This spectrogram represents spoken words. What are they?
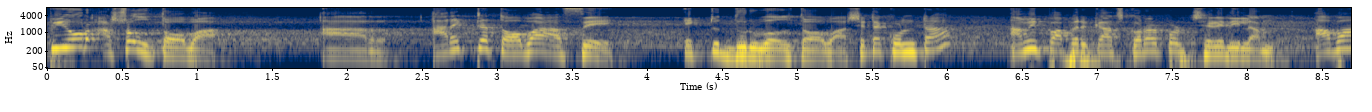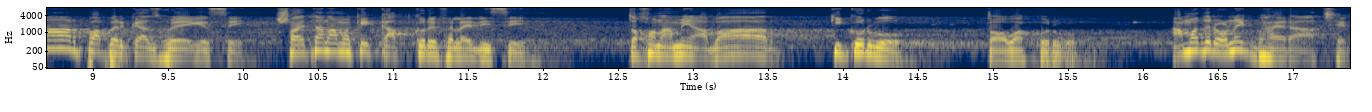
পিওর আসল তবা আর আরেকটা তবা আছে, একটু দুর্বল তবা সেটা কোনটা? আমি পাপের কাজ করার পর ছেড়ে দিলাম, আবার পাপের কাজ হয়ে গেছে। শয়তান আমাকে কাত করে ফেলাই দিছে। তখন আমি আবার কি করব? তবা করব। আমাদের অনেক ভাইরা আছেন।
